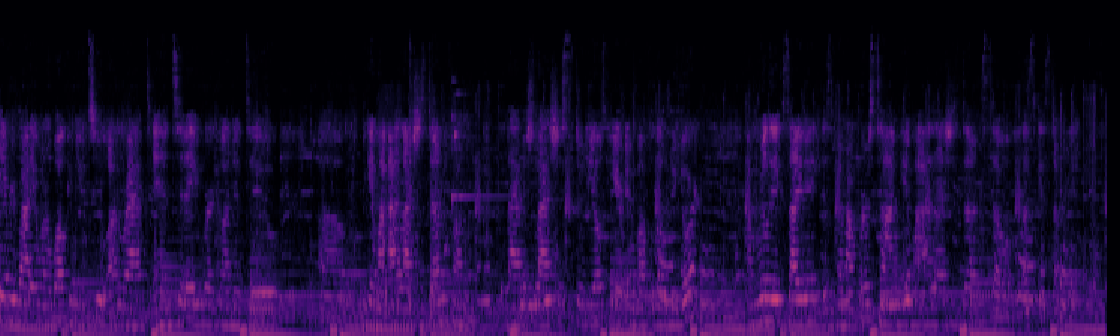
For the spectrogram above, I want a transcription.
everybody, I want to welcome you to Unwrapped and today we're going to do, um, get my eyelashes done from Lavash Lashes Studios here in Buffalo, New York. I'm really excited. It's been my first time getting my eyelashes done, so let's get started.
